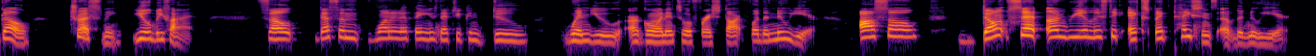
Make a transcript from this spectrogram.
go. Trust me, you'll be fine. So that's an, one of the things that you can do when you are going into a fresh start for the new year. Also, don't set unrealistic expectations of the new year.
